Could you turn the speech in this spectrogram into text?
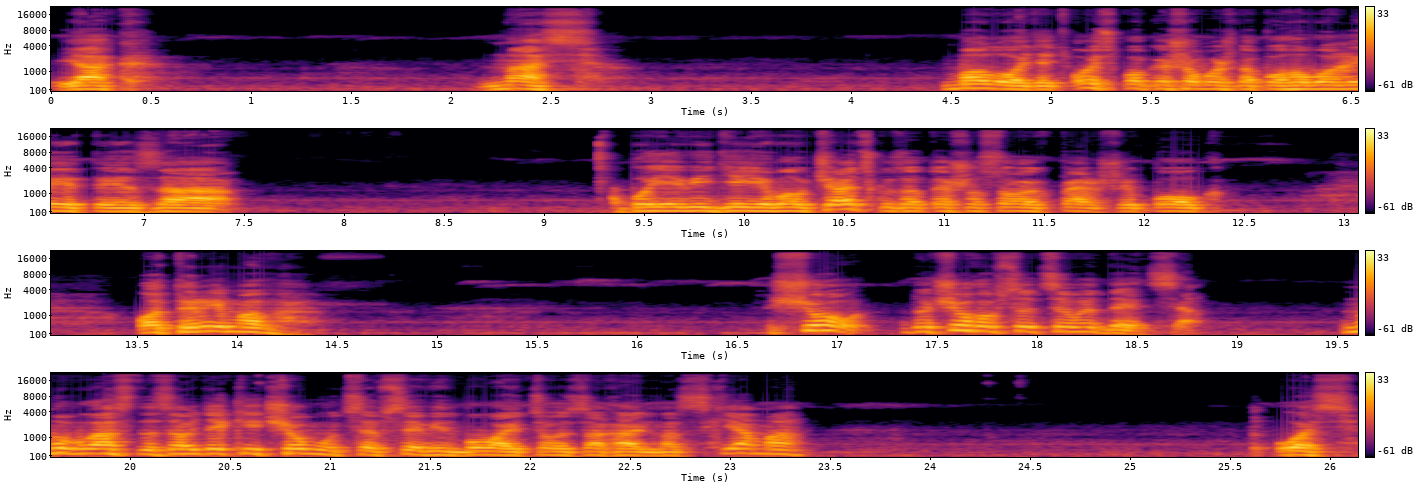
Як нас молодять. Ось поки що можна поговорити за бойові дії Вовчанську, за те, що 41-й полк отримав. Що, до чого все це ведеться? Ну, власне, завдяки чому це все відбувається, ось загальна схема. Ось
